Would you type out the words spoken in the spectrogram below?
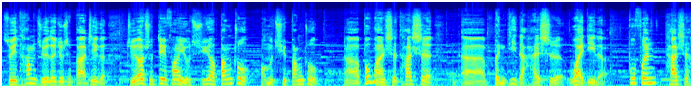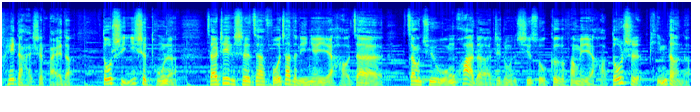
所以他们觉得就是把这个，只要是对方有需要帮助，我们去帮助。啊，不管是他是呃本地的还是外地的。不分他是黑的还是白的，都是一视同仁。在这个是在佛教的理念也好，在藏区文化的这种习俗各个方面也好，都是平等的。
